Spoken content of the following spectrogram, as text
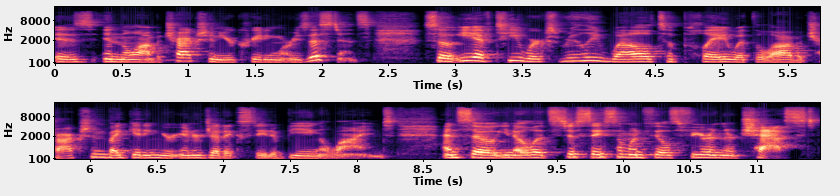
is in the law of attraction you're creating more resistance. So eft works really well to play with the law of attraction by getting your energetic state of being aligned and so, you know, let's just say someone feels fear in their chest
